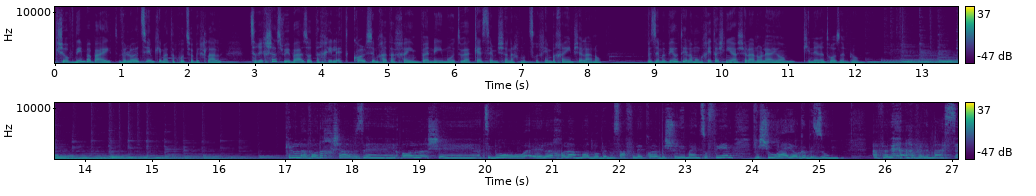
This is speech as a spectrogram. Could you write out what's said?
כשעובדים בבית ולא יוצאים כמעט החוצה בכלל, צריך שהסביבה הזאת תכיל את כל שמחת החיים והנעימות והקסם שאנחנו צריכים בחיים שלנו. וזה מביא אותי למומחית השנייה שלנו להיום, כנרת רוזנבלום. כאילו לעבוד עכשיו זה עול שהציבור אה, לא יכול לעמוד בו בנוסף לכל הבישולים האינסופיים ושיעורי היוגה בזום. אבל, אבל למעשה,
